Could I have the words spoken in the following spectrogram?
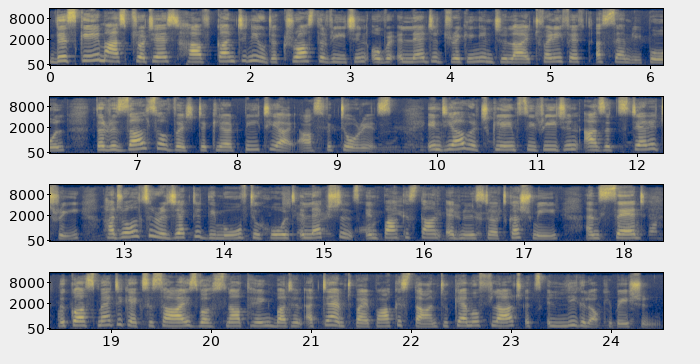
This came as protests have continued across the region over alleged rigging in July 25th Assembly poll, the results of which declared PTI as victorious. India, which claims the region as its territory, had also rejected the move to hold elections in Pakistan-administered Kashmir and said the cosmetic exercise was nothing but an attempt by Pakistan to camouflage its illegal occupation.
